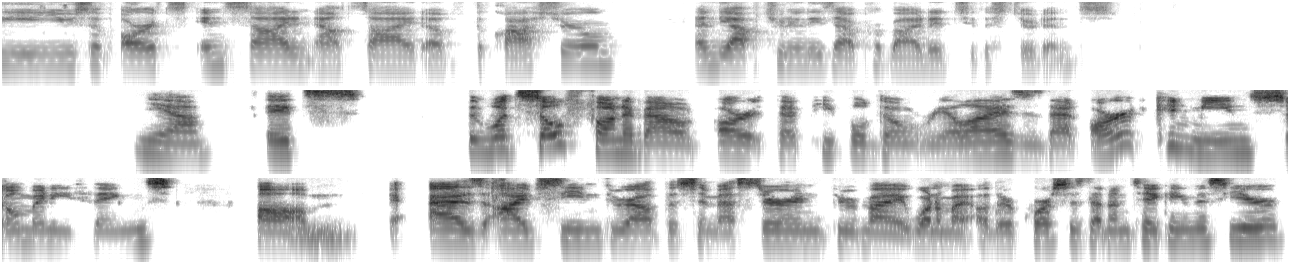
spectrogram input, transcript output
the use of arts inside and outside of the classroom and the opportunities that are provided to the students. Yeah, it's what's so fun about art that people don't realize is that art can mean so many things. Um, as I've seen throughout the semester and through my one of my other courses that I'm taking this year,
